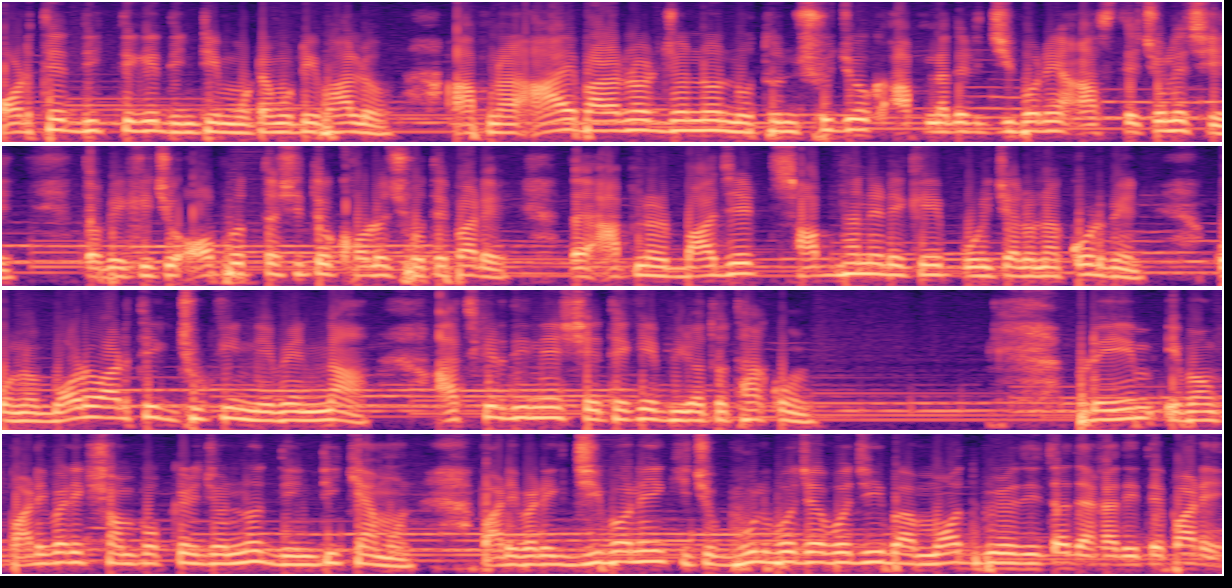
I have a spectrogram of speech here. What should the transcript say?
অর্থের দিক থেকে দিনটি মোটামুটি ভালো। আপনার আয় বাড়ানোর জন্য নতুন সুযোগ আপনাদের জীবনে আসতে চলেছে। তবে কিছু অপ্রত্যাশিত খরচ হতে পারে, তাই আপনার বাজেট সাবধানে রেখে পরিচালনা করবেন। কোনো বড় আর্থিক ঝুঁকি নেবেন না। আজকের দিনে সে থেকে বিরত থাকুন। প্রেম এবং পারিবারিক সম্পর্কের জন্য দিনটি কেমন? পারিবারিক জীবনে কিছু ভুল বোঝাবুঝি বা মত বিরোধিতা দেখা দিতে পারে।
